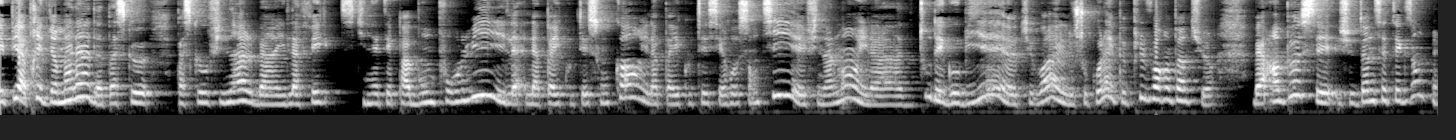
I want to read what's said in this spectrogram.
Et puis après, il devient malade parce que parce qu'au final, ben, il a fait ce qui n'était pas bon pour lui. Il n'a pas écouté son corps, il n'a pas écouté ses ressentis, et finalement, il a tout dégobillé, tu vois. Et le chocolat, il peut plus le voir en peinture. Ben un peu, c'est, je donne cet exemple,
